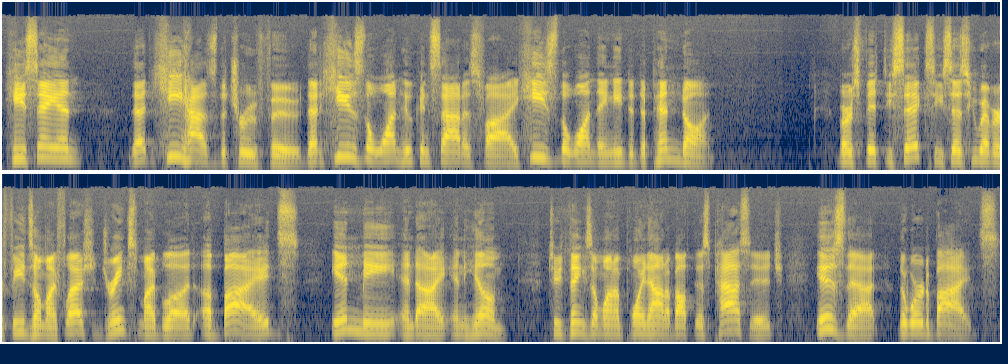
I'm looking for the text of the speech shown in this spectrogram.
He's saying that he has the true food, that he's the one who can satisfy, he's the one they need to depend on. Verse 56, he says, Whoever feeds on my flesh, drinks my blood, abides in me, and I in him two things I want to point out about this passage is that the word abides.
